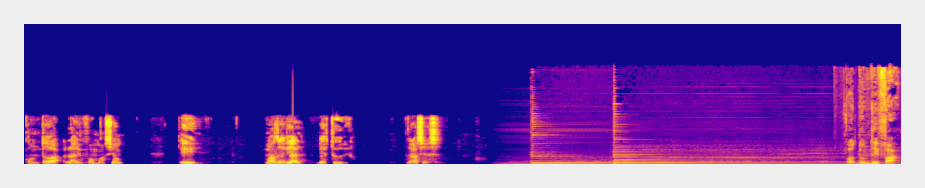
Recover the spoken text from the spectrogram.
con toda la información y material de estudio. Gracias. Odun Difa,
